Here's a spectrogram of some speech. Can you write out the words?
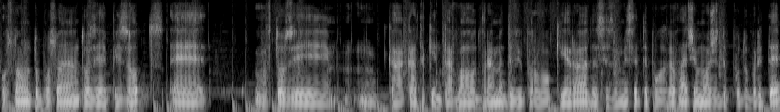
Основното послание на този епизод е в този кратък интервал от време да ви провокира да се замислите по какъв начин може да подобрите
